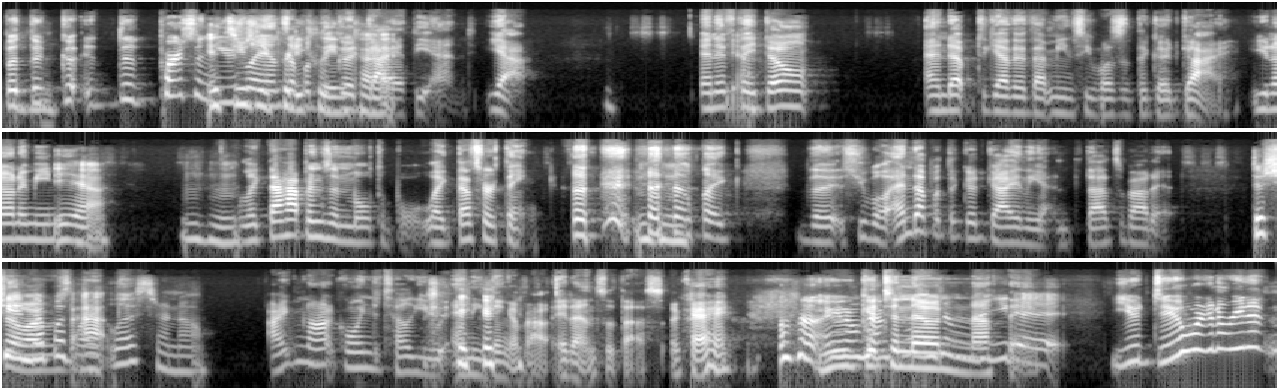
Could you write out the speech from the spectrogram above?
But the good, the person Mm-hmm. Usually, usually ends up with the good cut. guy at the end. Yeah. And if Yeah. they don't end up together, that means he wasn't the good guy. You know what I mean? Yeah. hmm Like that happens in multiple. Like that's her thing. Mhm. like the she will end up with the good guy in the end. That's about it. Does she So end up with like- Atlas or no? I'm not going to tell you anything about it ends with us, okay? You get to know read nothing. You do. We're gonna read it in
